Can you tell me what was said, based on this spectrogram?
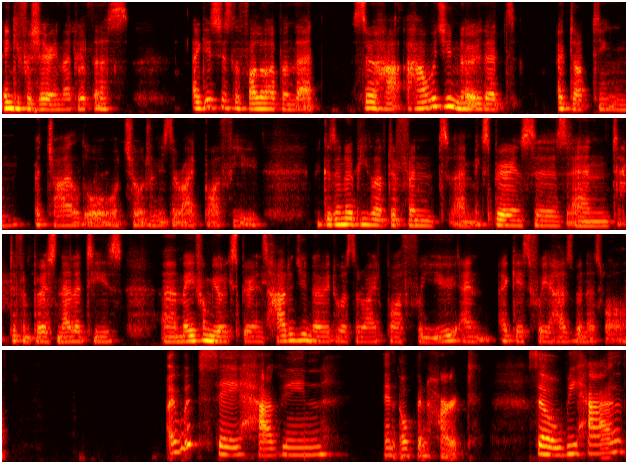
Thank you for sharing that with us. I guess just to follow up on that so how, how would you know that adopting a child or, or children is the right path for you because I know people have different um, experiences and different personalities. Uh, maybe from your experience, how did you know it was the right path for you and I guess for your husband as well? I would say having an open heart. So we have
